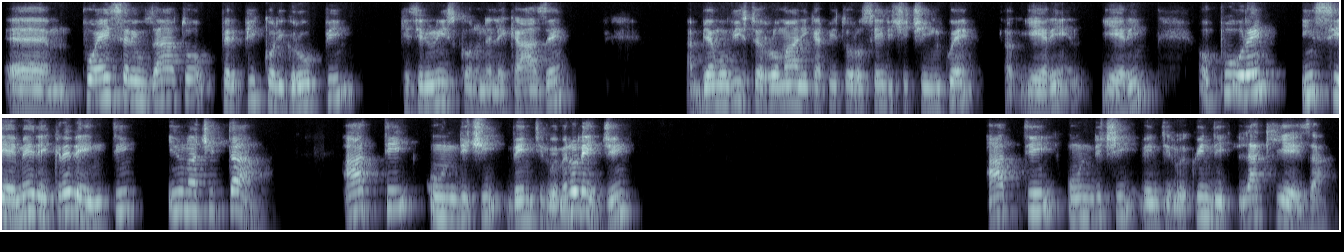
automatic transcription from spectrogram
ehm, può essere usato per piccoli gruppi che si riuniscono nelle case. Abbiamo visto in Romani capitolo 16, 5, eh, ieri, ieri, oppure insieme dei credenti in una città. Atti 11, 22. Me lo leggi? Atti 11, 22. Quindi la Chiesa,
